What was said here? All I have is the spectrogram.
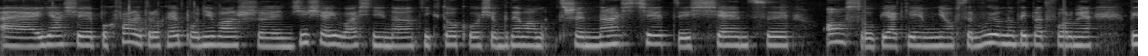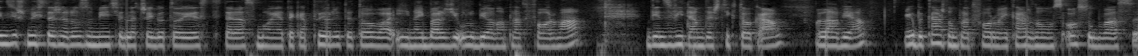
E, Ja się pochwalę trochę, ponieważ e, dzisiaj właśnie na TikToku osiągnęłam 13 tysięcy osób, jakie mnie obserwują na tej platformie, więc już myślę, że rozumiecie, dlaczego to jest teraz moja taka priorytetowa i najbardziej ulubiona platforma. Więc witam też TikToka, Lawia. Jakby każdą platformę i każdą z osób Was y,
